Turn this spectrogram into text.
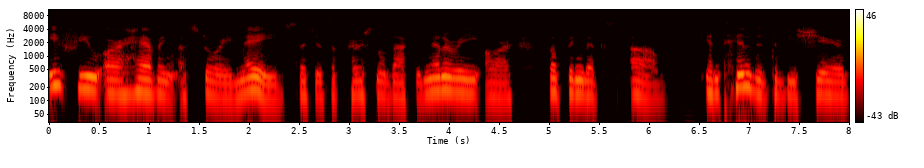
If you are having a story made, such as a personal documentary or something that's um, intended to be shared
